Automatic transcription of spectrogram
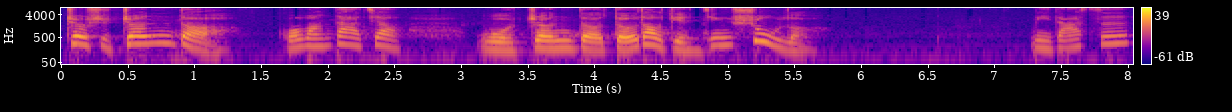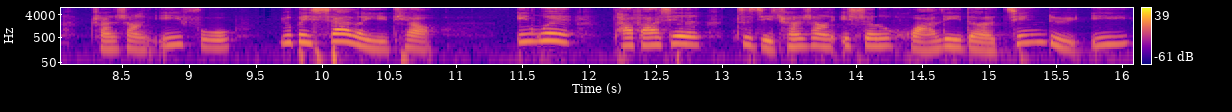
这是真的！国王大叫。我真的得到点金术了。米达斯穿上衣服，又被吓了一跳，因为他发现自己穿上一身华丽的金缕衣。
